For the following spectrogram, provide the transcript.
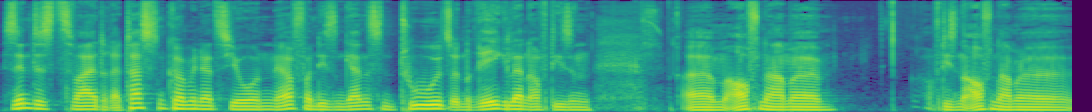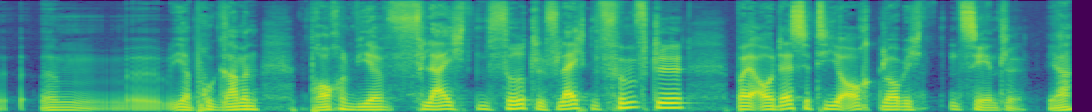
sind es zwei, drei Tastenkombinationen ja, von diesen ganzen Tools und Reglern auf diesen ähm, Aufnahme, auf diesen Aufnahme ähm, äh, ja, Programmen brauchen wir vielleicht ein Viertel, vielleicht ein Fünftel, bei Audacity auch, glaube ich, ein Zehntel. Ja,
